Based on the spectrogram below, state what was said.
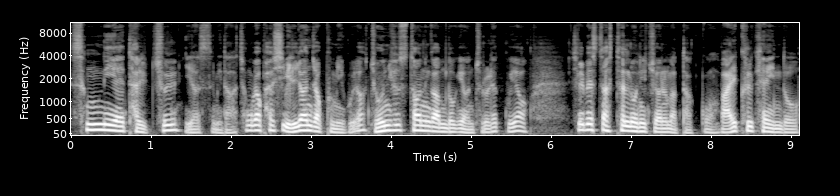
승리의 탈출이었습니다. 1981년 작품이고요. 존 휴스턴 감독이 연출을 했고요. 실베스타 스텔론이 주연을 맡았고 마이클 케인도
